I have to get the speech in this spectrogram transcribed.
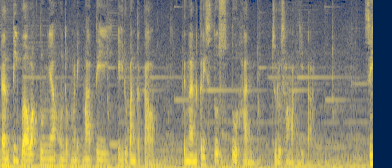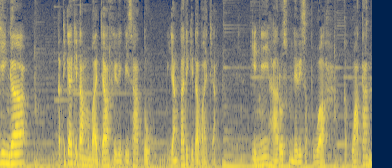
dan tiba waktunya untuk menikmati kehidupan kekal dengan Kristus Tuhan Juru Selamat kita. Sehingga ketika kita membaca Filipi 1 yang tadi kita baca, ini harus menjadi sebuah kekuatan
